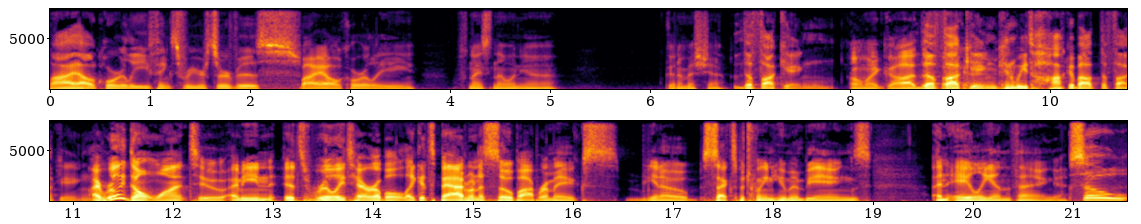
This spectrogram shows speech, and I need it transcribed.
bye, Al Corley. Thanks for your service. Bye, Al Corley. It's nice knowing you. Gonna miss you. The fucking, Oh my god, the, fucking. Can we talk about the fucking? I really don't want to. I mean, it's really terrible. Like it's bad when a soap opera makes, you know, sex between human beings an alien thing. So,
